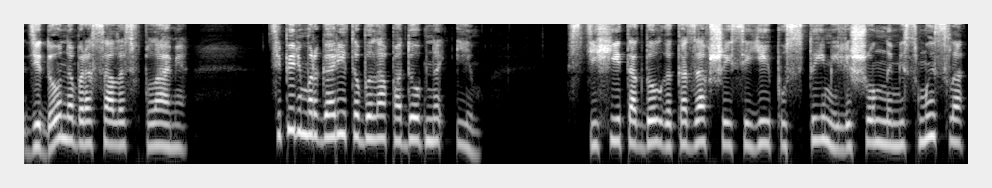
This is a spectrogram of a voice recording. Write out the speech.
Дидона бросалась в пламя. Теперь Маргарита была подобна им. Стихи, так долго казавшиеся ей пустыми, лишенными смысла,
